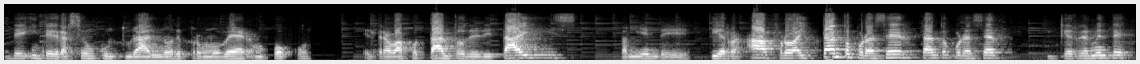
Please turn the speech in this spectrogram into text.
integración cultural, ¿no? De promover un poco el trabajo tanto de detalles, también de tierra afro. Hay tanto por hacer, tanto por hacer y que realmente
